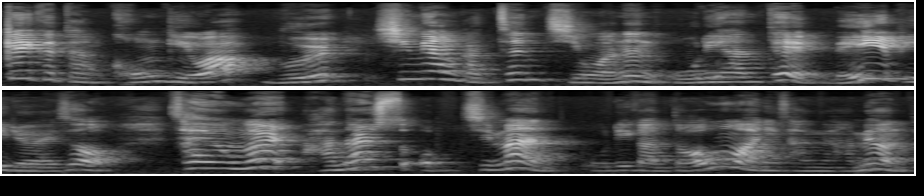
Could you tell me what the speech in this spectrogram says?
깨끗한 공기와 물, 식량 같은 지원은 우리한테 매일 필요해서 사용을 안 할 수 없지만 우리가 너무 많이 사용하면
